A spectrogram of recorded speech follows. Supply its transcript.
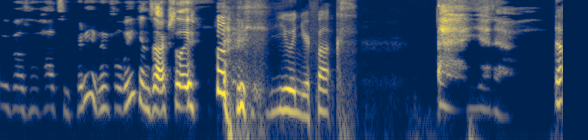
we both have had some pretty eventful weekends, actually. you and your fucks. you know, uh,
